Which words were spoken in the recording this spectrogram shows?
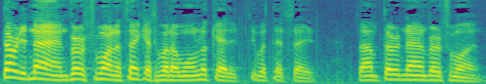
Thirty-nine, verse one. I think that's what I want to look at it. See what that says. Psalm thirty-nine, verse one.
